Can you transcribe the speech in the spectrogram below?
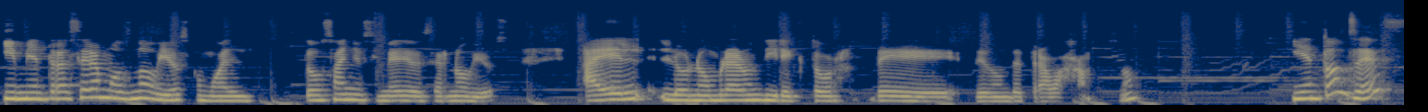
Y mientras éramos novios, como el dos años y medio de ser novios, a él lo nombraron director de, de donde trabajamos, ¿no? Y entonces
